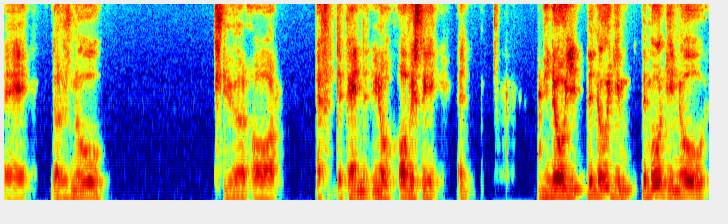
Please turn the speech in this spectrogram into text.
Uh, there's no cure or if dependent. You know, obviously, it, you know, you the know you the more you know,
